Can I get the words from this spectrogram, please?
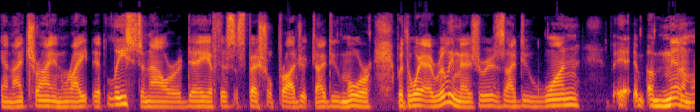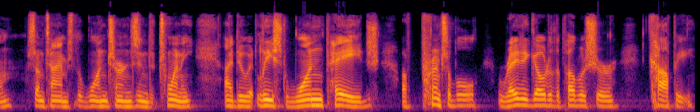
And I try and write at least an hour a day. If there's a special project, I do more. But the way I really measure is I do one, a minimum. Sometimes the one turns into 20. I do at least one page of printable, ready to go to the publisher copy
